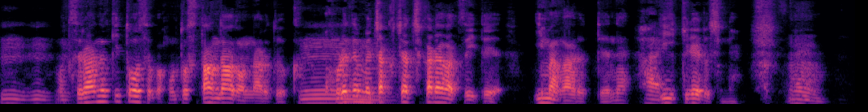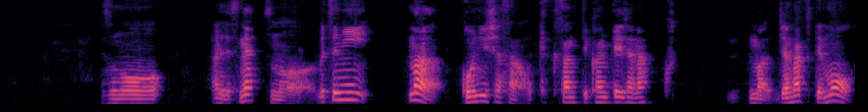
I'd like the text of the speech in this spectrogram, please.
うんうんもう貫き通せば本当スタンダードになるというか、うんこれでめちゃくちゃ力がついて、今があるってね、はい。言い切れるしね。ううんん。その、あれですね、その、別に、まあ、購入者さん、お客さんっていう関係じゃなく、まあ、じゃなくても、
